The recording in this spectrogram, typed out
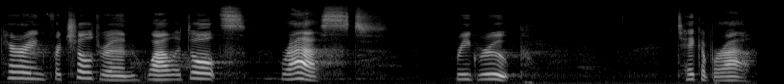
caring for children while adults rest, regroup, take a breath.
